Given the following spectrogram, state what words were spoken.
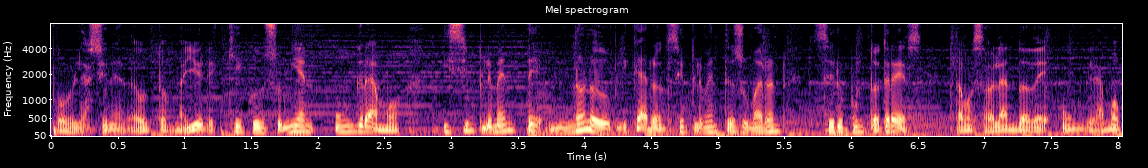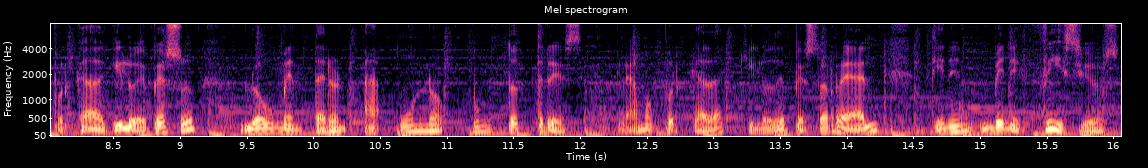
poblaciones de adultos mayores que consumían un gramo y simplemente no lo duplicaron, simplemente sumaron 0.3. Estamos hablando de un gramo por cada kilo de peso, lo aumentaron a 1.3 gramos por cada kilo de peso real. Tienen beneficios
